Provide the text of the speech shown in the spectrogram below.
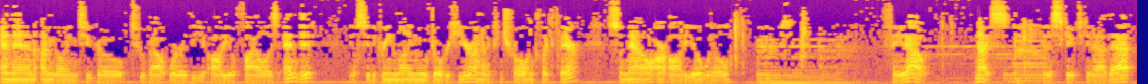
and then I'm going to go to about where the audio file is ended, You'll see the green line moved over here. I'm going to control and click there. So now our audio will fade out. Nice. Hit escape to get out of that.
